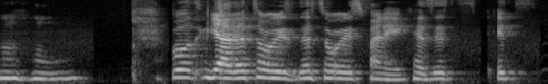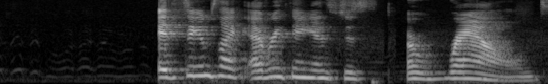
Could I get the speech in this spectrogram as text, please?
Mm-hmm. Well, yeah, that's always that's always funny because it's it's it seems like everything is just around,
